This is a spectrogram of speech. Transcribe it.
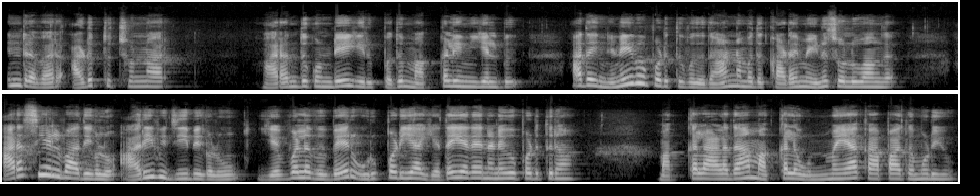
என்றவர் அடுத்து சொன்னார். மறந்து கொண்டே இருப்பது மக்களின் இயல்பு. அதை நினைவுபடுத்துவதுதான் நமது கடமைன்னு சொல்லுவாங்க. அரசியல்வாதிகளும் அறிவு ஜீவிகளும் எவ்வளவு பேர் உருப்படியா எதை எதை நினைவுபடுத்துறான்? மக்களால் தான் மக்களை உண்மையா காப்பாற்ற முடியும்.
